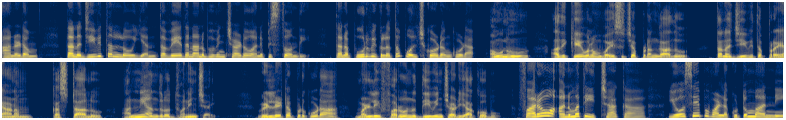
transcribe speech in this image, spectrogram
అనడం తన జీవితంలో ఎంత వేదన అనుభవించాడో అనిపిస్తోంది. తన పూర్వీకులతో పోల్చుకోవడం కూడా. అవును అది కేవలం వయసు చెప్పడం కాదు తన జీవిత ప్రయాణం కష్టాలు అన్నీ అందులో ధ్వనించాయి. వెళ్ళేటప్పుడు కూడా మళ్ళీ ఫరోను దీవించాడు యాకోబు. ఫరో అనుమతి ఇచ్చాక యోసేపు వాళ్ళ కుటుంబాన్ని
